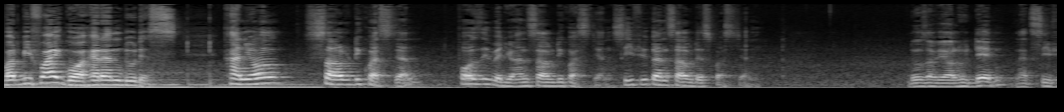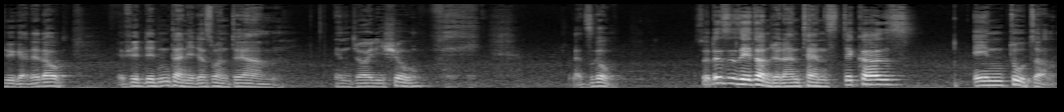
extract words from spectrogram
But before I go ahead and do this, can you all solve the question? Pause the video and solve the question. See if you can solve this question. Those of y'all who did, let's see if you get it out. If you didn't and you just want to um, enjoy the show, let's go. So this is 810 stickers in total.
